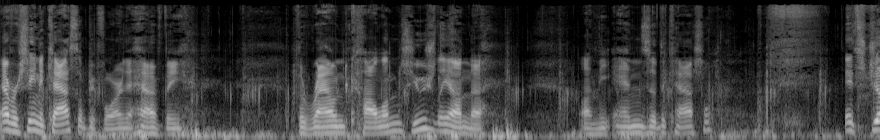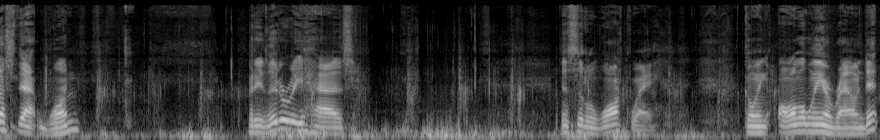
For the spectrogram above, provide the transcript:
ever seen a castle before, and they have the the round columns, usually on the on the ends of the castle. It's just that one, But he literally has this little walkway going all the way around it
